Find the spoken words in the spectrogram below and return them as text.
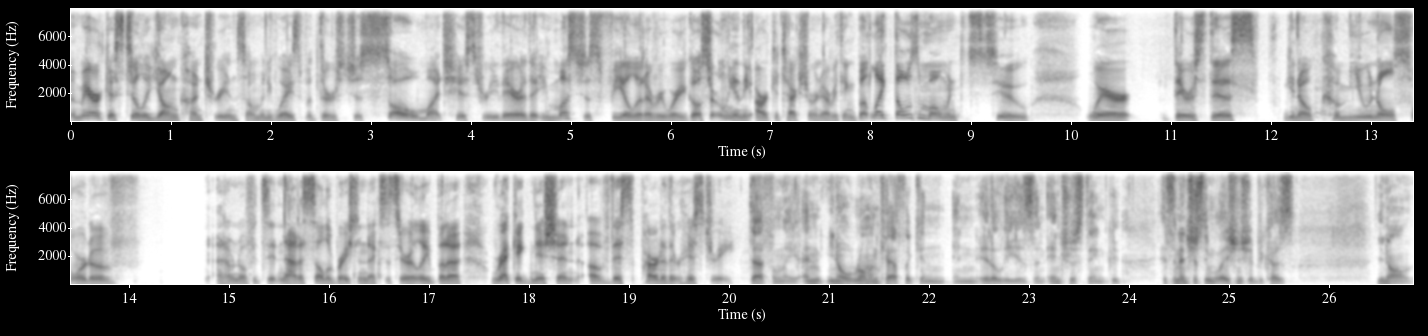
America is still a young country in so many ways, but there's just so much history there that you must just feel it everywhere you go, certainly in the architecture and everything. But like those moments too, where there's this, you know, communal sort of I don't know if it's not a celebration necessarily, but a recognition of this part of their history. Definitely, and you know, Roman Catholic in in Italy is an interesting. It's an interesting relationship because, you know,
